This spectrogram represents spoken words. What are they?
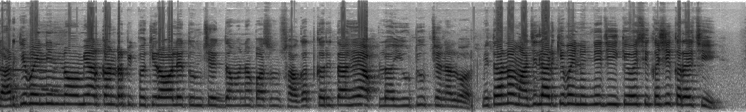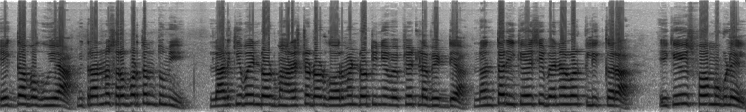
लाडकी बहिणींनो मी अर्कान रफिक फकीरावाले तुमचे एकदा मनापासून स्वागत करीत आहे आपलं युट्यूब चॅनलवर मित्रांनो माझी लाडकी बहीण योजनेची केवायसी कशी करायची एकदा बघूया. मित्रांनो सर्वप्रथम तुम्ही Ladki Bahin dot Maharashtra dot government dot in या वेबसाईटला भेट द्या. नंतर ई केवायसी बॅनरवर क्लिक करा. इकेवीस फॉर्म उघडेल.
